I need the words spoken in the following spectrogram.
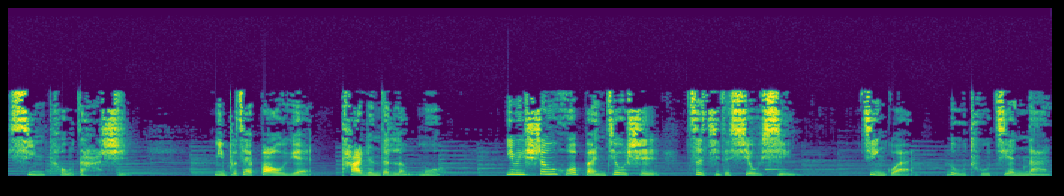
心头大事。你不再抱怨他人的冷漠，因为生活本就是自己的修行。尽管路途艰难。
